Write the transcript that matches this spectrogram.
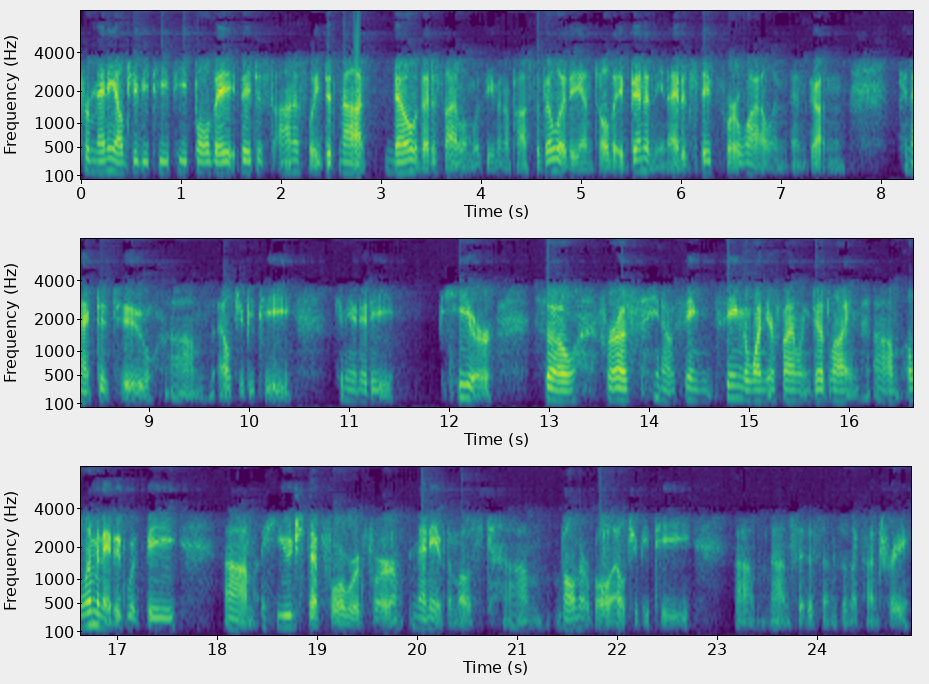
for many LGBT people, they, they just honestly did not know that asylum was even a possibility until they'd been in the United States for a while and, and gotten connected to um, LGBT community here. So for us, you know, seeing seeing the one-year filing deadline um, eliminated would be um, a huge step forward for many of the most um, vulnerable LGBT um, non-citizens in the country.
